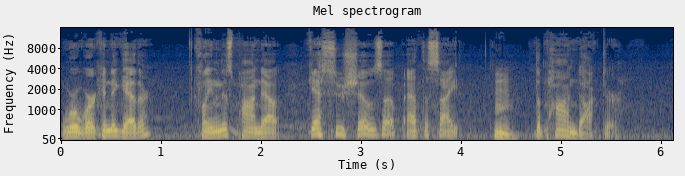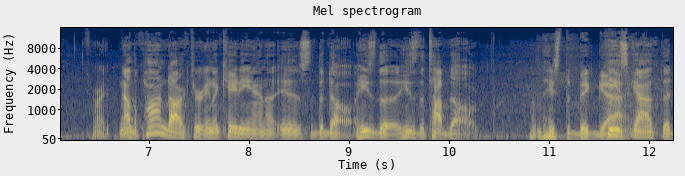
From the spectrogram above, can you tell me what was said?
We're working together, cleaning this pond out. Guess who shows up at the site? Hmm. The pond doctor. Right Now the pond doctor in Acadiana is the dog. He's the he's the top dog. He's the big guy. He's got the,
